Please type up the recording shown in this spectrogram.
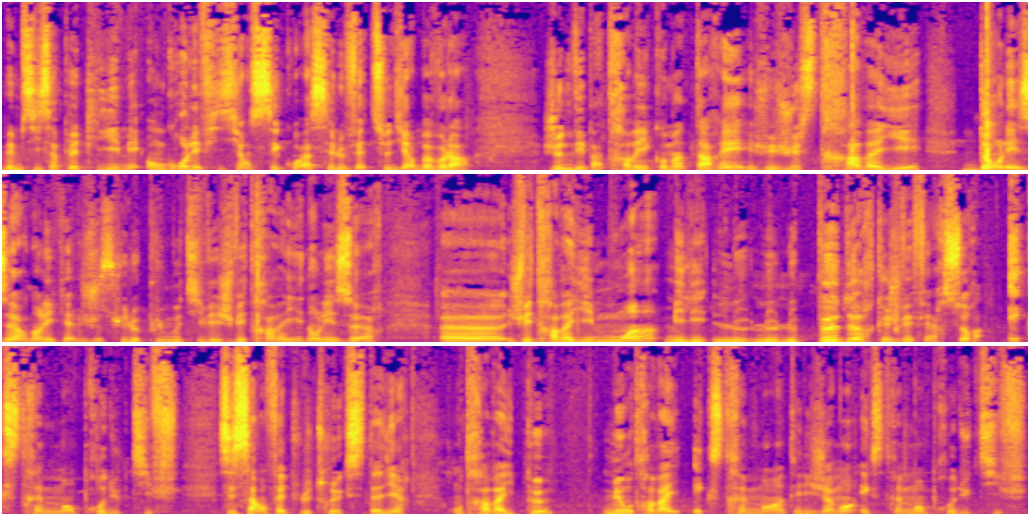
Même si ça peut être lié. Mais en gros, l'efficience, c'est quoi? C'est le fait de se dire, ben voilà, je ne vais pas travailler comme un taré, je vais juste travailler dans les heures dans lesquelles je suis le plus motivé. Je vais travailler dans les heures, euh, je vais travailler moins, mais le, peu d'heures que je vais faire sera extrêmement productif. C'est ça en fait le truc, c'est-à-dire on travaille peu, mais on travaille extrêmement intelligemment, extrêmement productif.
